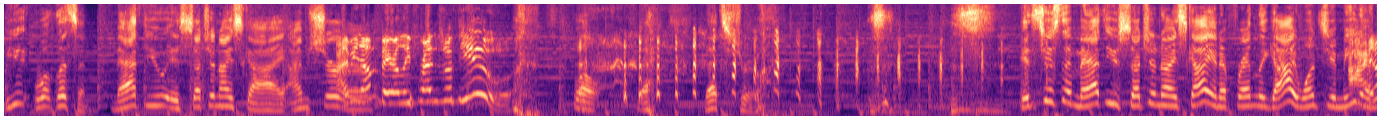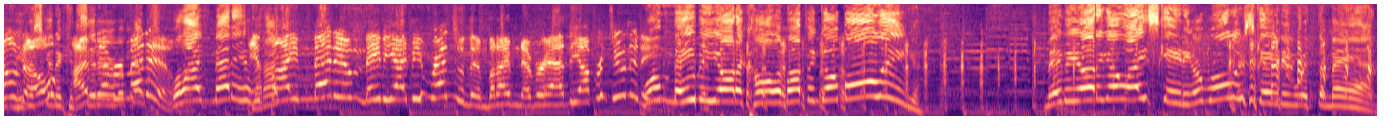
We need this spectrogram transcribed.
You, well, listen, Matthew is such a nice guy. I'm sure. I mean, I'm barely friends with you. Well, that- that's true. It's just that Matthew's such a nice guy and a friendly guy. Once you meet him, I don't you're just know. to I've never him met him. Well, I've met him. if I, I met him, maybe I'd be friends with him, but I've never had the opportunity. well, maybe you ought to call him up and go bowling. Maybe you ought to go ice skating or roller skating with the man.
